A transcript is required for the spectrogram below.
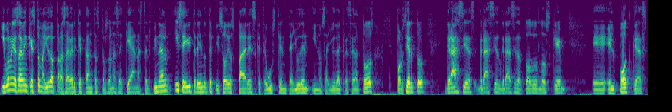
Y bueno, ya saben que esto me ayuda para saber qué tantas personas se quedan hasta el final y seguir trayéndote episodios padres que te gusten, te ayuden y nos ayude a crecer a todos. Por cierto, gracias, gracias, gracias a todos los que eh, el podcast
